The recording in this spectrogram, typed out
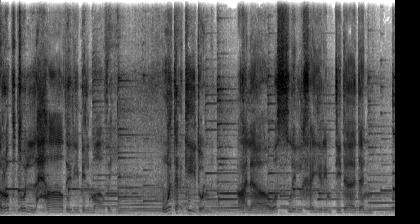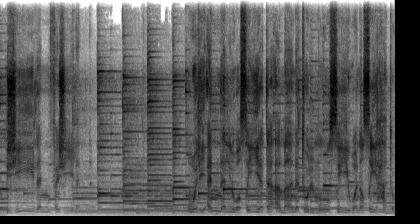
ربط الحاضر بالماضي. وتأكيد على وصل الخير امتدادا جيلا فجيلا. ولأن الوصية أمانة الموصي ونصيحته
